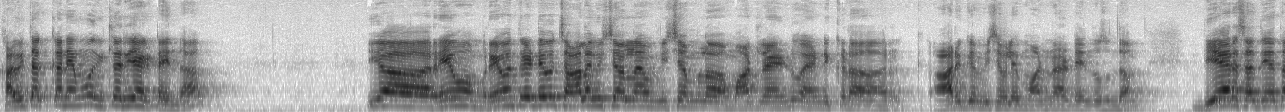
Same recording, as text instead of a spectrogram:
కవితక్కనేమో ఇట్లా రియాక్ట్ అయిందా? ఇక రేవం రేవంత్ రెడ్డి ఏమో చాలా విషయాల విషయంలో మాట్లాడిండు. అండ్ ఇక్కడ ఆరోగ్యం విషయంలో ఏమో అన్నట్టు ఏందో చూద్దాం. బీఆర్ఎస్ అధినేత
